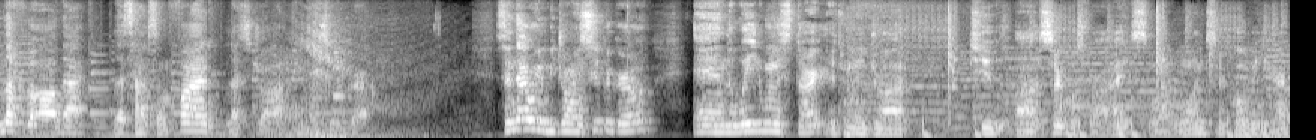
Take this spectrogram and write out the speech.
Enough about all that. Let's have some fun. Let's draw Supergirl. So now we're going to be drawing Supergirl. And the way we're to start is we're going to draw two uh, circles for eyes. So one circle over here.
